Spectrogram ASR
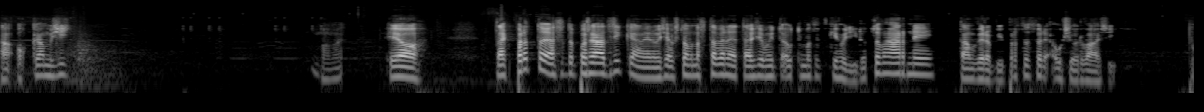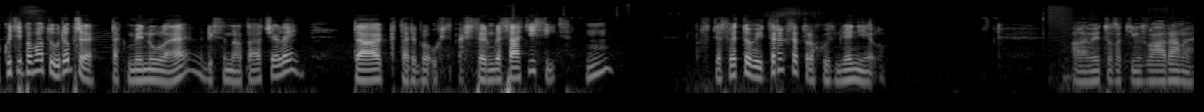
a okamžitě... Moment. Jo. Tak proto, já se to pořád říkám, jenomže už tam nastavené tak, že oni to automaticky hodí do továrny, tam vyrobí procesory a už je odváží. Pokud si pamatuju dobře, tak minule, když jsme natáčeli, tak tady bylo už až 70 tisíc. Hm? Prostě světový trh se trochu změnil. Ale my to zatím zvládáme.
